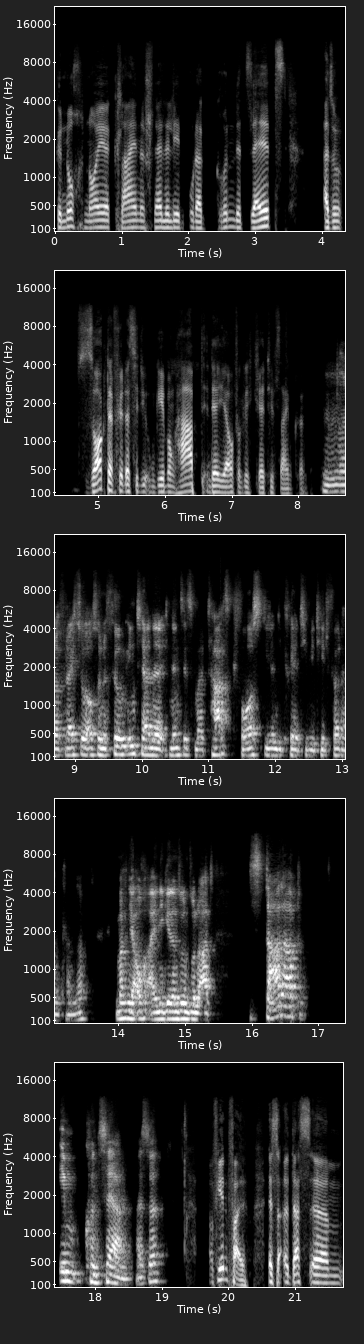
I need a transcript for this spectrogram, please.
genug neue, kleine, schnelle Läden oder gründet selbst. Also sorgt dafür, dass ihr die Umgebung habt, in der ihr auch wirklich kreativ sein könnt. Mhm, oder vielleicht so auch so eine firmeninterne, ich nenne es jetzt mal Taskforce, die dann die Kreativität fördern kann. Ne? Machen ja auch einige dann so, so eine Art Startup im Konzern, weißt du? Auf jeden Fall. Es, äh, das ähm,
